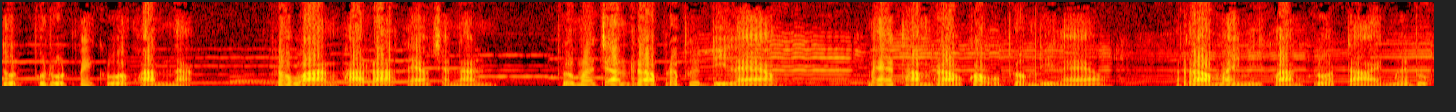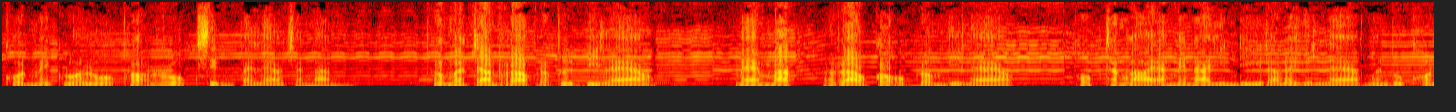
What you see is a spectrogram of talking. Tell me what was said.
ดุจบุรุษไม่กลัวความหนัก เพราะวางภาระแล้วฉะนั้นพระมาจารย์เราประพฤติดีแล้ว แม้ทำเราก็อบรมดีแล้ว เราไม่มีความกลัวตายเหมือนบุคคลไม่กลัวโรคเพราะโรคสิ้นไปแล้วฉะนั้น พระมาจารย์เราประพฤติดีแล้ว แม้มักเราก็อบรมดีแล้ว พบทั้งหลายอันไม่น่ายินดีเราได้เห็นแล้ว เหมือนบุคคล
